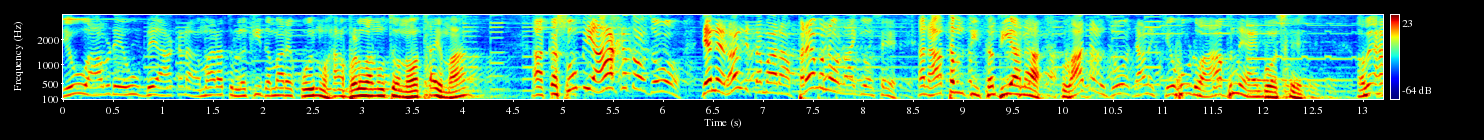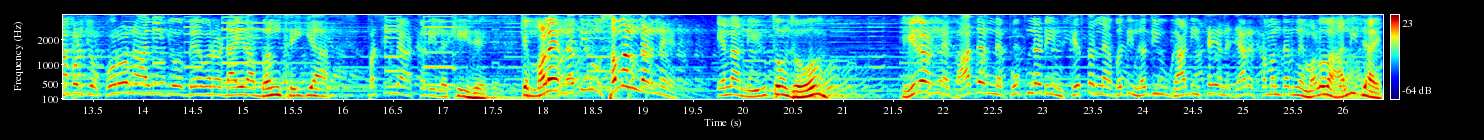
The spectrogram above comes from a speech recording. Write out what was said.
જેવું આવડે એવું બે આંકડા અમારા તો લખી તમારે કોઈનું સાંભળવાનું તો ન થાયમાં. આ કસુંબી આંખ તો જોવો, જેને રંગ તમારા પ્રેમનો લાગ્યો છે. અને આથમથી સંધિયાના વાદળ જોવો, જાણે કેવડો આભને આંબો છે. હવે સાંભળજો, કોરોના આવી ગયો, બે વર ડાયરા બંધ થઈ ગયા. પછી મેં આ કડી લખી છે કે મળે નદીયું સમંદરને. એના નીર જોવો હિરણ ને ભાદર ને પૂપનડી ને શેતલ ને બધી નદીઓ ગાડી થઈ અને જ્યારે સમંદરને મળવા હાલી જાય,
